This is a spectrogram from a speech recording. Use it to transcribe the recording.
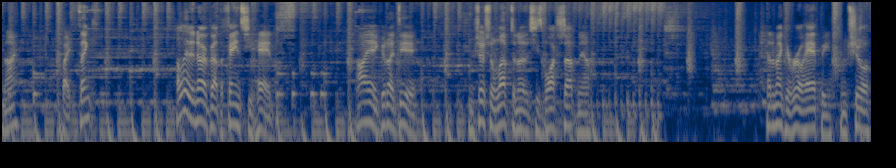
No? Wait, think? I'll let her know about the fans she had. Oh yeah, good idea. I'm sure she'll love to know that she's washed up now. That'll make her real happy, I'm sure.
